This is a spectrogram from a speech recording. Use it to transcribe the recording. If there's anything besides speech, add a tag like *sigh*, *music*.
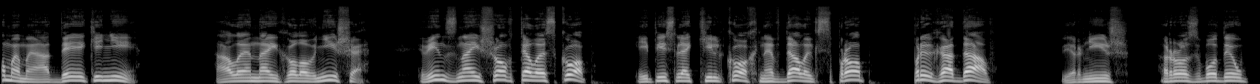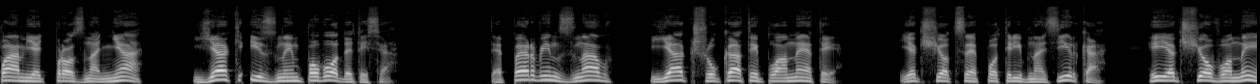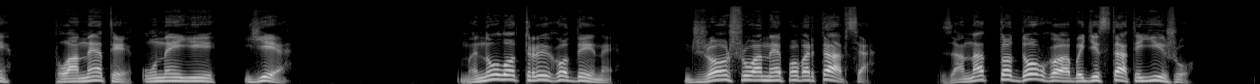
а деякі ні. Але найголовніше, він знайшов телескоп і після кількох невдалих спроб пригадав, вірніш, розбудив пам'ять про знання, як із ним поводитися. Тепер він знав, як шукати планети, якщо це потрібна зірка, і якщо вони, планети, у неї є. Минуло три години. Джошуа не повертався. Занадто довго, аби дістати їжу.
